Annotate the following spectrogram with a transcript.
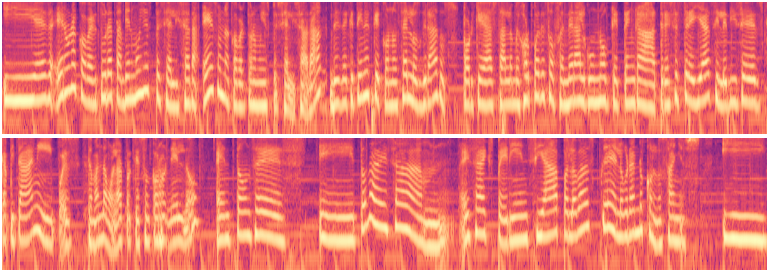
y era una cobertura también muy especializada, es una cobertura muy especializada, desde que tienes que conocer los grados, porque hasta a lo mejor puedes ofender a alguno que tenga tres estrellas y le dices capitán y pues te manda a volar porque es un coronel, ¿no? Entonces, eh, toda esa, mm, esa experiencia pues lo vas eh, logrando con los años y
